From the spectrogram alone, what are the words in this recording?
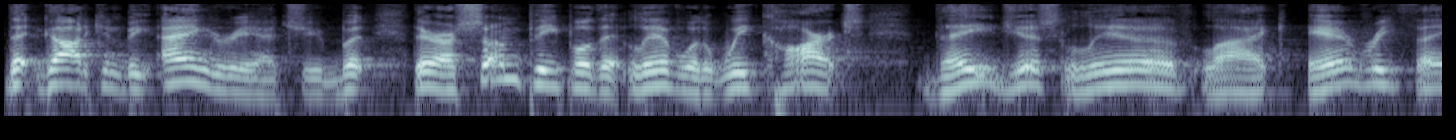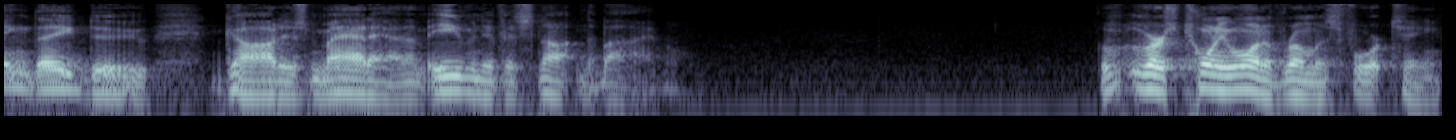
that God can be angry at you. But there are some people that live with weak hearts. They just live like everything they do God is mad at them, even if it's not in the Bible. Verse 21 of Romans 14.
